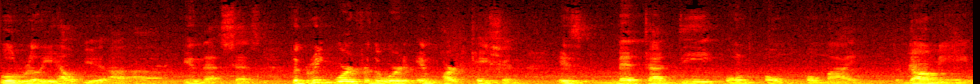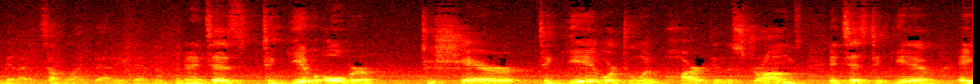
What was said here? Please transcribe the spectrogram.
will really help you uh, uh, in that sense. The Greek word for the word impartation is metadi omai. Dami, amen, something like that, amen. And it says to give over, to share, to give or to impart. In the Strongs, it says to give a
